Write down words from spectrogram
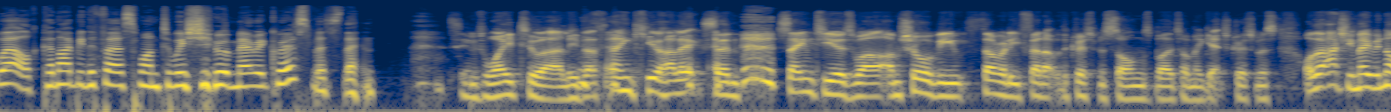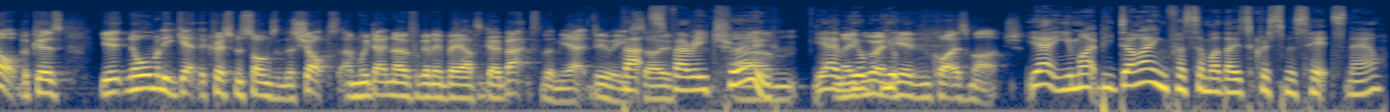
Well, can I be the first one to wish you a Merry Christmas then? Seems way too early, but thank you, Alex, and same to you as well. I'm sure we'll be thoroughly fed up with the Christmas songs by the time we get to Christmas. Although, actually, maybe not, because you normally get the Christmas songs in the shops, and we don't know if we're going to be able to go back to them yet, do we? That's so, very true. Um, yeah, maybe we won't hear them quite as much. Yeah, you might be dying for some of those Christmas hits now.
